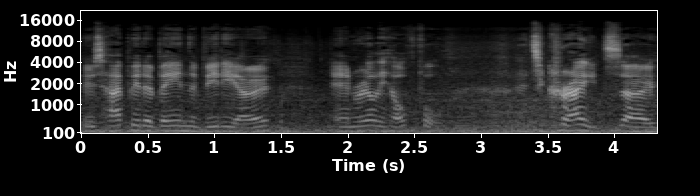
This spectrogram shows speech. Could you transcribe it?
who's happy to be in the video and really helpful. It's great. So,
